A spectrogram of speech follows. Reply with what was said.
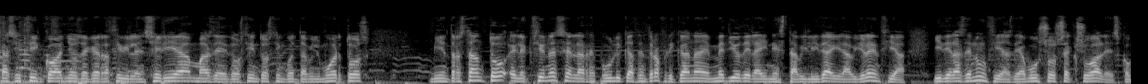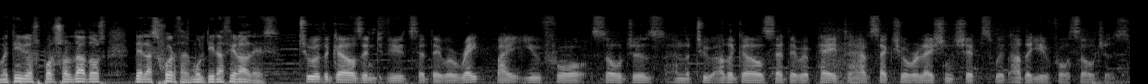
Casi cinco años de guerra civil en Siria, más de 250.000 muertos Mientras tanto, elecciones en la República Centroafricana en medio de la inestabilidad y la violencia y de las denuncias de abusos sexuales cometidos por soldados de las fuerzas multinacionales. Two of the girls interviewed said they were raped by U4 soldiers, and the two other girls said they were paid to have sexual relationships with other U4 soldiers.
